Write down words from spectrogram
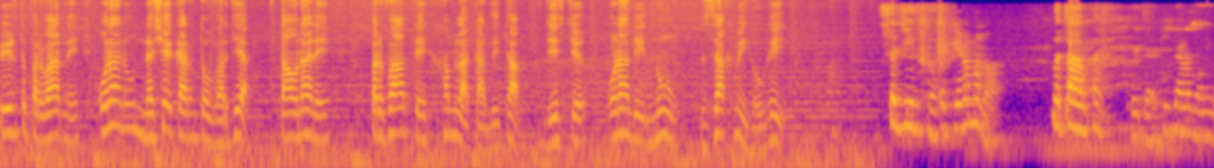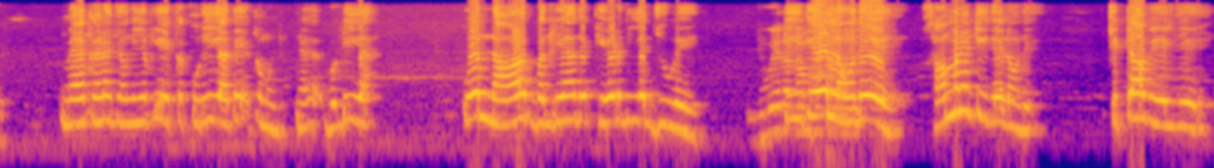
ਪੀੜਤ ਪਰਿਵਾਰ ਨੇ ਉਹਨਾਂ ਨੂੰ ਨਸ਼ੇ ਕਰਨ ਤੋਂ ਵਰਜਿਆ ਤਾਂ ਉਹਨਾਂ ਨੇ ਪਰਿਵਾਰ ਤੇ ਹਮਲਾ ਕਰ ਦਿੱਤਾ ਜਿਸ 'ਚ ਉਹਨਾਂ ਦੀ ਨੂੰਹ ਜ਼ਖਮੀ ਹੋ ਗਈ। ਸਰਜੀਤ ਕੌਰ। ਇਹ ਕਿਹੜਾ ਮਹੱਲਾ? ਮੁਤਾਬਕ ਠੀਕ ਹੈ ਕੀ ਕਹਿਣਾ ਚਾਹੋਗੇ? ਮੈਂ ਕਹਿਣਾ ਚਾਹੁੰਦੀ ਹਾਂ ਕਿ ਇੱਕ ਕੁੜੀ ਆ ਤੇ ਇੱਕ ਮੁੰਡ- ਅਹ ਬੁੱਢੀ ਆ। ਉਹ ਨਾਲ ਬੰਦਿਆਂ ਦੇ ਖੇਡਦੀ ਆ ਜੂਏ। ਜੂਏ ਟੀਕੇ ਲਾਉਂਦੇ ਸਾਹਮਣੇ ਟੀਕੇ ਲਾਉਂਦੇ। ਚਿੱਟਾ ਵੇਚਦੇ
